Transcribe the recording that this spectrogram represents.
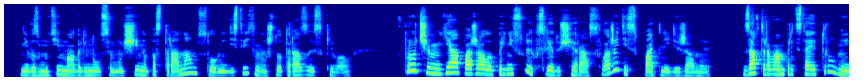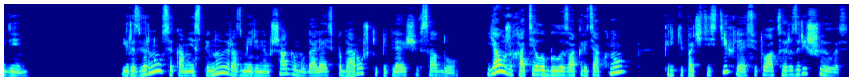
— невозмутимо оглянулся мужчина по сторонам, словно действительно что-то разыскивал. Впрочем, я, пожалуй, принесу их в следующий раз. Ложитесь спать, леди Жанны. Завтра вам предстоит трудный день. И развернулся ко мне спиной, размеренным шагом удаляясь по дорожке, петляющей в саду. Я уже хотела было закрыть окно, крики почти стихли, а ситуация разрешилась,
